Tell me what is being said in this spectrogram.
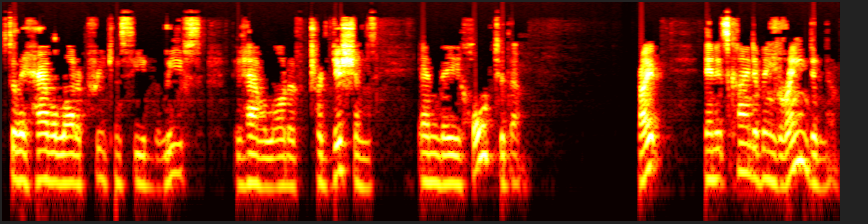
So they have a lot of preconceived beliefs, they have a lot of traditions, and they hold to them. Right? And it's kind of ingrained in them.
